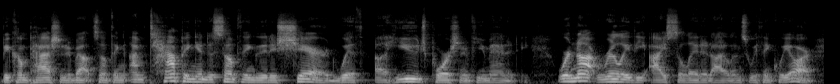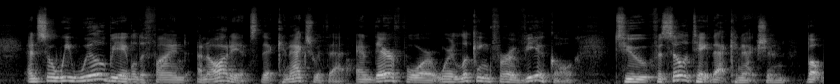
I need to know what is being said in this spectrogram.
become passionate about something, I'm tapping into something that is shared with a huge portion of humanity. We're not really the isolated islands we think we are. And so we will be able to find an audience that connects with that. And therefore, we're looking for a vehicle to facilitate that connection but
